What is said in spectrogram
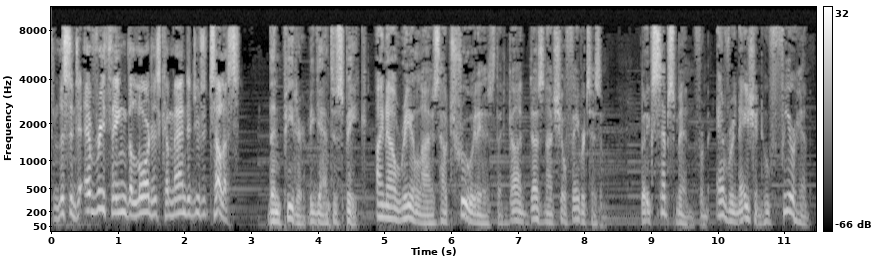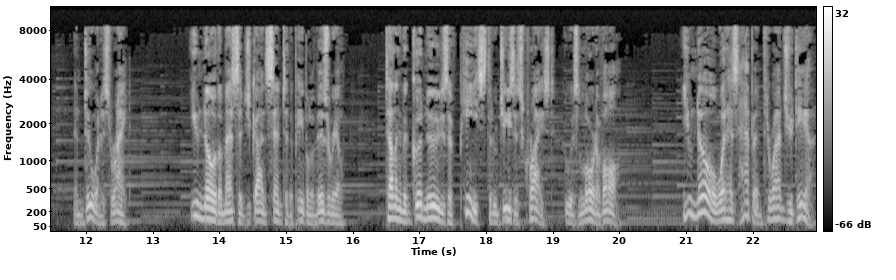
to listen to everything the Lord has commanded you to tell us. Then Peter began to speak. I now realize how true it is that God does not show favoritism, but accepts men from every nation who fear him and do what is right. You know the message God sent to the people of Israel, telling the good news of peace through Jesus Christ, who is Lord of all. You know what has happened throughout Judea,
